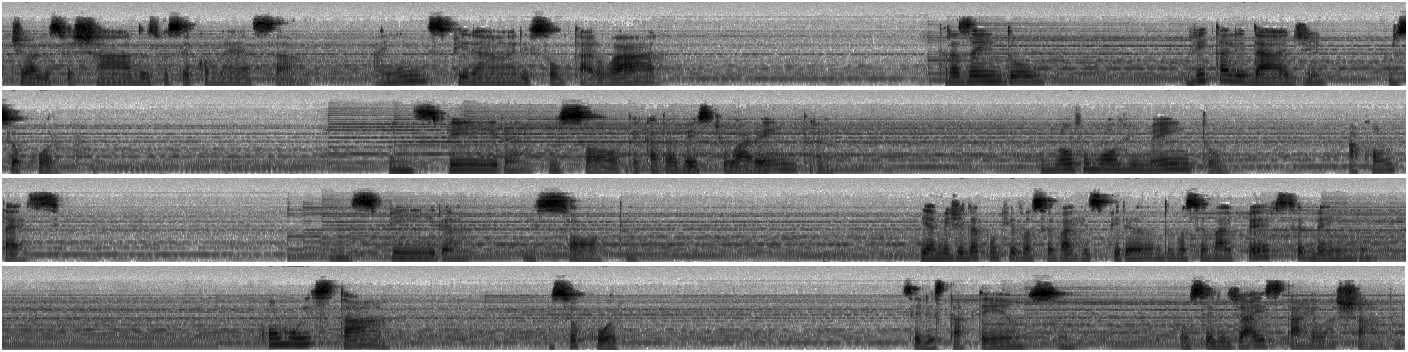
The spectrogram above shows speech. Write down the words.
De olhos fechados, você começa a inspirar e soltar o ar, trazendo vitalidade para o seu corpo. Inspira e solta, e cada vez que o ar entra, um novo movimento acontece inspira e solta. E à medida com que você vai respirando, você vai percebendo como está o seu corpo. Se ele está tenso ou se ele já está relaxado.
